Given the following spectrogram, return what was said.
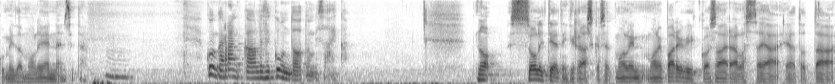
kuin mitä mä olin ennen sitä. Mm. Kuinka rankkaa oli se kuntoutumisaika? No se oli tietenkin raskas. mä, olin, mä olin pari viikkoa sairaalassa ja, ja tota,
